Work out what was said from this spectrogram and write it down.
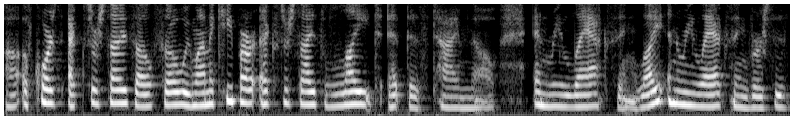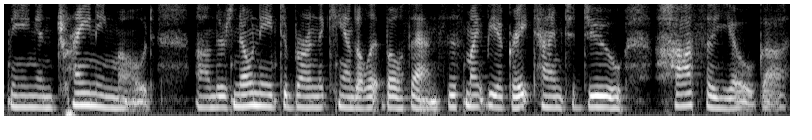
Uh, of course, exercise also. We want to keep our exercise light at this time, though, and relaxing. Light and relaxing versus being in training mode. Um, there's no need to burn the candle at both ends. This might be a great time to do hatha yoga.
